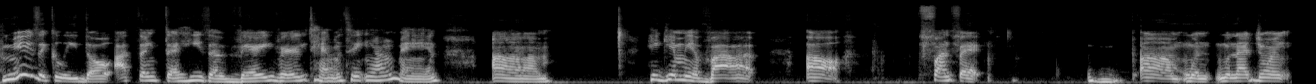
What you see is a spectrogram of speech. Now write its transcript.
musically though, I think that he's a very, very talented young man. Um, he give me a vibe. Uh, fun fact. Um, when when that joint.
